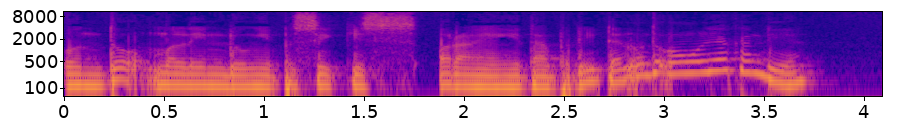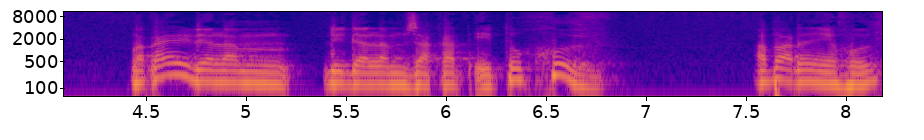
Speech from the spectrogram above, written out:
untuk melindungi psikis orang yang kita beri dan untuk memuliakan dia. Makanya di dalam di dalam zakat itu khudh. Apa artinya khudh?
